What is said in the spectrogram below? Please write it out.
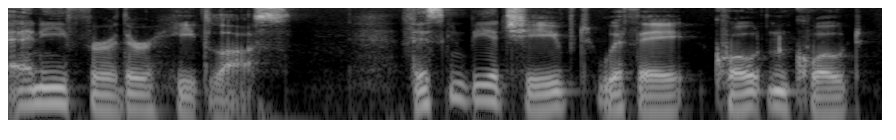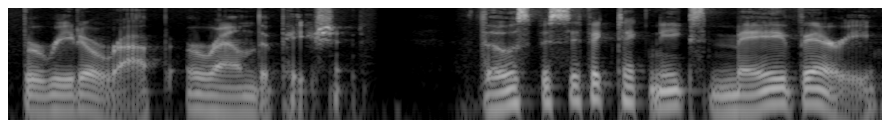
any further heat loss. This can be achieved with a quote unquote burrito wrap around the patient. Though specific techniques may vary,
